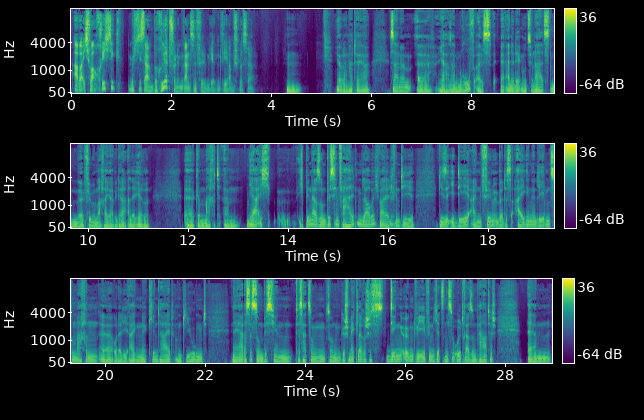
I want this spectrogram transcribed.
Aber ich war auch richtig, möchte ich sagen, berührt von dem ganzen Film irgendwie am Schluss, ja. Hm. Ja, dann hat er ja seinem, äh, ja, seinem Ruf als einer der emotionalsten äh, Filmemacher ja wieder alle Ehre äh, gemacht. Ähm, ja, ich, ich bin da so ein bisschen verhalten, glaube ich, weil ich mhm. finde die, diese Idee, einen Film über das eigene Leben zu machen äh, oder die eigene Kindheit und Jugend, naja, das ist so ein bisschen, das hat so ein, so ein geschmäcklerisches Ding irgendwie, finde ich jetzt nicht so ultra sympathisch. Ähm,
